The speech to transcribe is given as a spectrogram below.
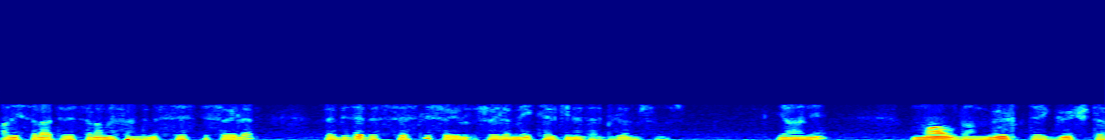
Aleyhisselatü Vesselam Efendimiz sesli söyler ve bize de sesli söylemeyi telkin eder biliyor musunuz? Yani malda, mülkte, güçte,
